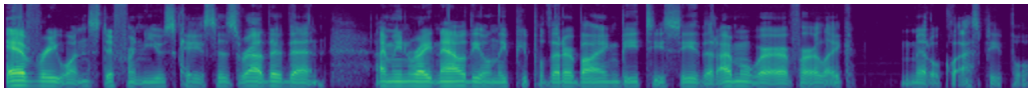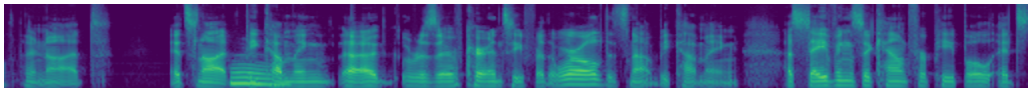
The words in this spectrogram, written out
everyone's different use cases rather than, I mean, right now, the only people that are buying BTC that I'm aware of are like middle class people. They're not, it's not Mm. becoming a reserve currency for the world. It's not becoming a savings account for people. It's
